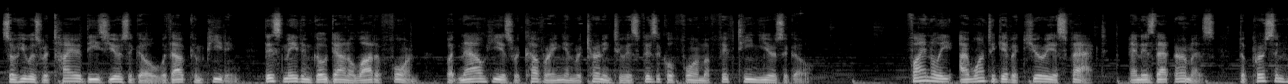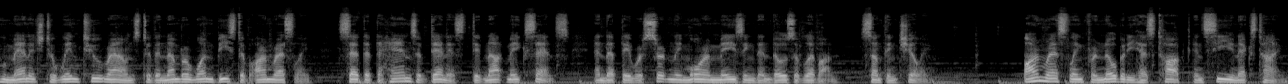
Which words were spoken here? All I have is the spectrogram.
so he was retired these years ago without competing, this made him go down a lot of form, but now he is recovering and returning to his physical form of 15 years ago. Finally I want to give a curious fact, and is that Ermes, the person who managed to win two rounds to the number one beast of arm wrestling, said that the hands of Denis did not make sense, and that they were certainly more amazing than those of Levan, something chilling. Arm wrestling for nobody has talked and see you next time.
